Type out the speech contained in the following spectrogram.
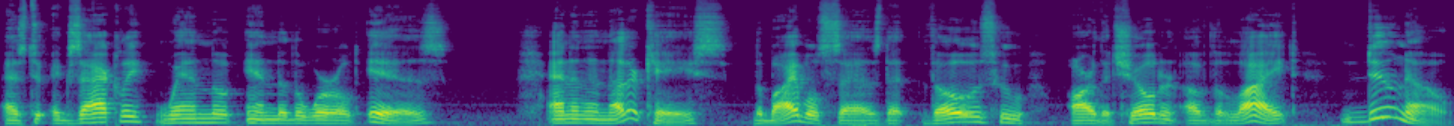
as to exactly when the end of the world is. And in another case, the Bible says that those who are the children of the light do know.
